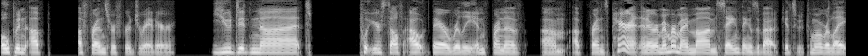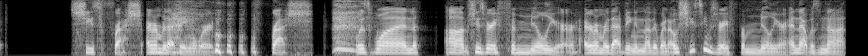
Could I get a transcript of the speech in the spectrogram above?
open up a friend's refrigerator. You did not put yourself out there really in front of um, a friend's parent. And I remember my mom saying things about kids who would come over, like, she's fresh. I remember that being a word. fresh was one. Um, she's very familiar. I remember that being another one. Oh, she seems very familiar. And that was not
